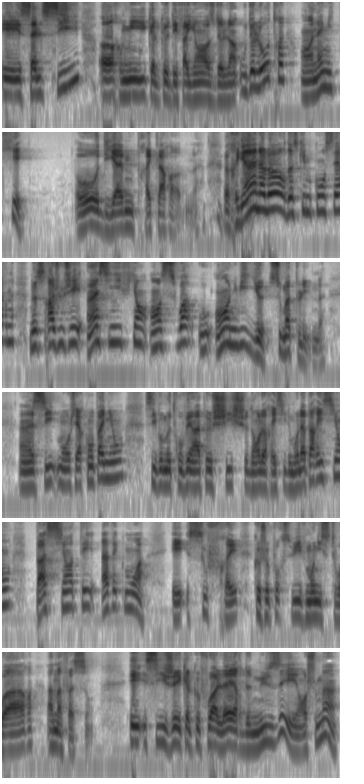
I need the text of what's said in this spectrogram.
et celle-ci, hormis quelques défaillances de l'un ou de l'autre, en amitié. Ô diem préclarum. Rien alors de ce qui me concerne ne sera jugé insignifiant en soi ou ennuyeux sous ma plume. Ainsi, mon cher compagnon, si vous me trouvez un peu chiche dans le récit de mon apparition, patientez avec moi et souffrez que je poursuive mon histoire à ma façon. Et si j'ai quelquefois l'air de musée en chemin,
